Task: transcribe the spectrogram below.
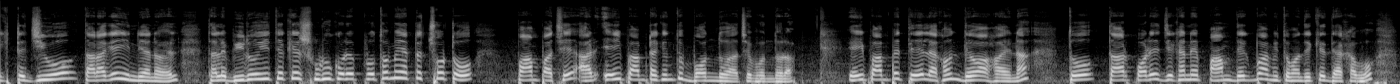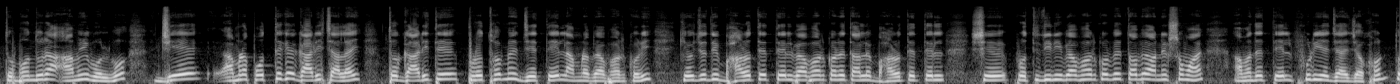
একটা জিও, তার আগেই ইন্ডিয়ান অয়েল তাহলে বিরোহী থেকে শুরু করে প্রথমে একটা ছোট পাম্প আছে, আর এই পাম্পটা কিন্তু বন্ধ আছে বন্ধুরা। এই পাম্পে তেল এখন দেওয়া হয় না। তো তারপরে যেখানে পাম্প দেখব, আমি তোমাদেরকে দেখাবো। তো বন্ধুরা, আমি বলব যে আমরা প্রত্যেকে গাড়ি চালাই, তো গাড়িতে প্রথমে যে তেল আমরা ব্যবহার করি, কেউ যদি ভারতের তেল ব্যবহার করে, তাহলে ভারতের তেল সে প্রতিদিনই ব্যবহার করবে। তবে অনেক সময় আমাদের তেল ফুরিয়ে যায় যখন। তো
